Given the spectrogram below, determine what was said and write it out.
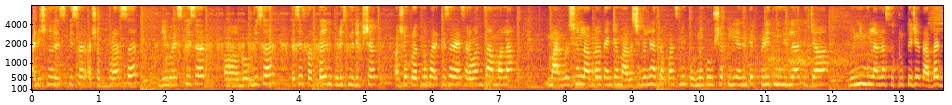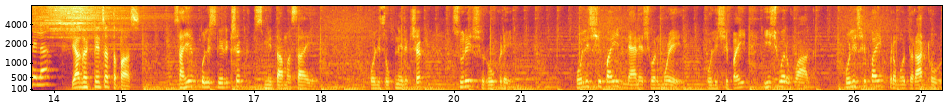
additional S P sir Ashok Thorat sir D Y S P sir Gauri sir तसेच तत्कालीन पोलीस निरीक्षक अशोक रत्नपारखी सर या सर्वांचा आम्हाला मार्गदर्शन लाभलं. त्यांच्या मार्गदर्शनाखाली हा तपास मी पूर्ण करू शकली आणि ते पीडित मुलीला तिच्या दोन्ही मुलांना सुखरूपतेच्या ताब्यात दिलं. या घटनेचा तपास. सहाय्यक पोलीस निरीक्षक स्मिता मसाये. पोलीस उपनिरीक्षक सुरेश रोकडे. पोलीस शिपाई ज्ञानेश्वर मुळे. पोलीस शिपाई ईश्वर वाघ. पोलीस शिपाई प्रमोद राठोड.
